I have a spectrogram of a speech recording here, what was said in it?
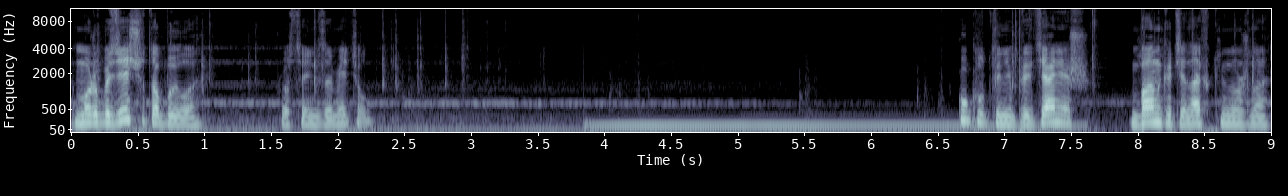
Может быть, здесь что-то было? Просто я не заметил. Куклу ты не притянешь. Банка тебе нафиг не нужна.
